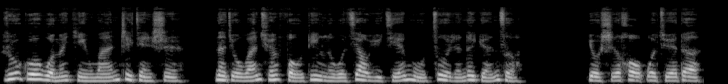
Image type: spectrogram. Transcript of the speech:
如果我们隐瞒这件事，那就完全否定了我教育杰姆做人的原则。有时候我觉得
